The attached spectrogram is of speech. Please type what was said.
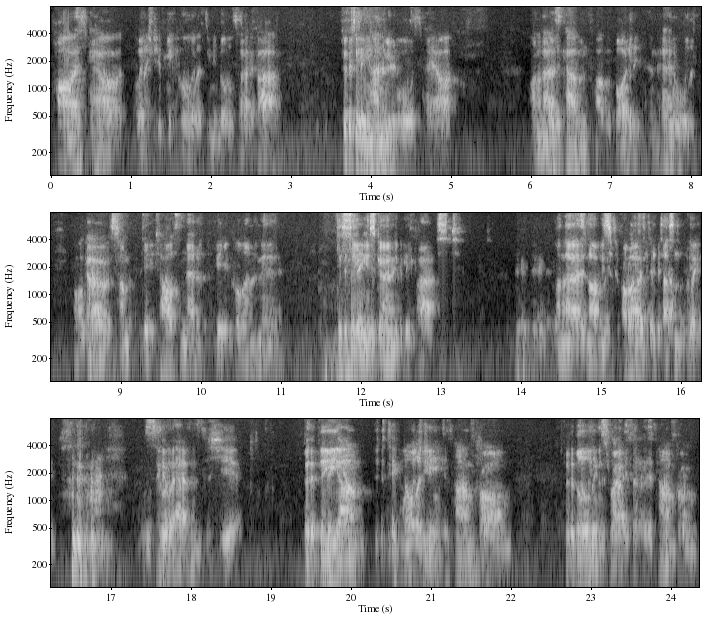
highest powered electric vehicle that's been built so far. 1500 horsepower on those carbon fibre body, and that will I'll go over some of the details on that of the vehicle in a minute. This thing is going to be fast. on those, and I'll be surprised if it doesn't win. we'll see what happens this year. But the um, the technology has come from for building this racer has come from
